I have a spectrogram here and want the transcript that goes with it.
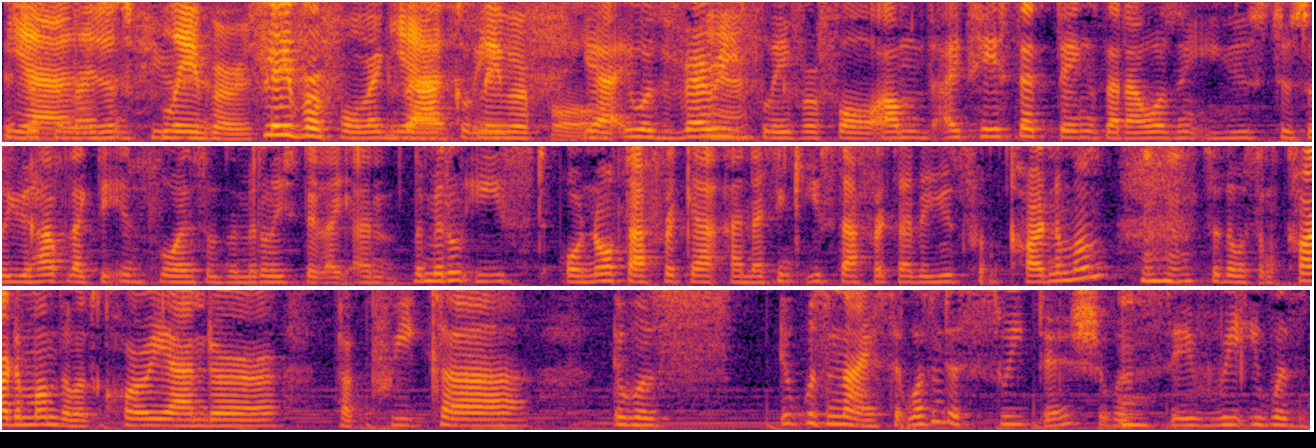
It's yeah, just, a nice just flavors. Flavorful, exactly. Flavorful. Yeah, it was very yeah. flavorful. Um, I tasted things that I wasn't used to. So you have like the influence of the Middle East, like and the Middle East or North Africa, and I think East Africa. They use some cardamom. Mm-hmm. So there was some cardamom. There was coriander, paprika. It was it was nice. It wasn't a sweet dish. It was mm. savory. It was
